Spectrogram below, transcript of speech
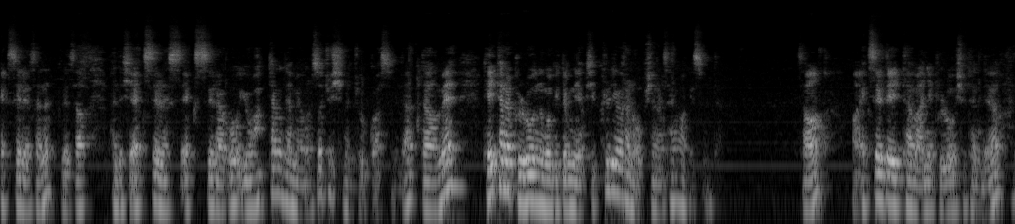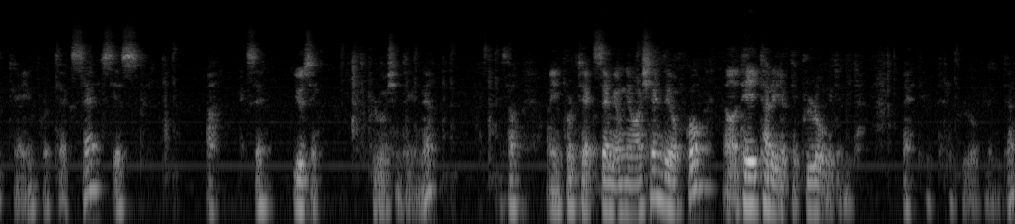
엑셀에서는 그래서 반드시 XLSX라고 이 확장자명을 써주시면 좋을 것 같습니다. 그 다음에 데이터를 불러오는 거기 때문에 역시 클리어라는 옵션을 사용하겠습니다. 그래서 어, 엑셀 데이터 많이 불러오실 텐데요. 이렇게 import Excel, CS, 아, Excel using 불러오시면 되겠네요. 그래서 어, import Excel 명령어가 실행되었고 어, 데이터를 이렇게 불러오게 됩니다. 네, 데이터를 불러오게 됩니다.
